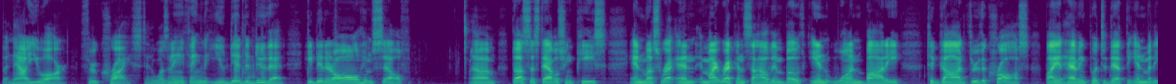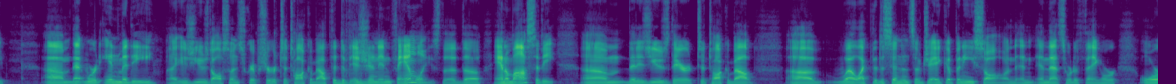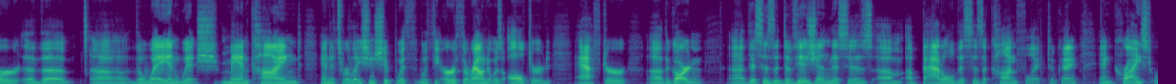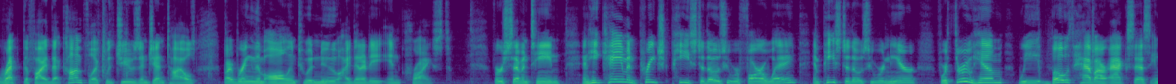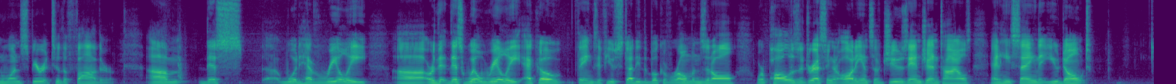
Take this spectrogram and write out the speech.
but now you are through Christ. And it wasn't anything that you did to do that, He did it all Himself. Um, thus establishing peace and must re- and might reconcile them both in one body to God through the cross by it having put to death the enmity. Um, that word enmity uh, is used also in Scripture to talk about the division in families, the the animosity um, that is used there to talk about, uh, well, like the descendants of Jacob and Esau and, and, and that sort of thing, or or uh, the uh, the way in which mankind and its relationship with with the earth around it was altered after uh, the garden. Uh, this is a division. This is um, a battle. This is a conflict, okay? And Christ rectified that conflict with Jews and Gentiles by bringing them all into a new identity in Christ. Verse 17, and he came and preached peace to those who were far away and peace to those who were near, for through him we both have our access in one spirit to the Father. Um, this uh, would have really uh, or th- this will really echo things if you study the book of Romans at all, where Paul is addressing an audience of Jews and Gentiles, and he's saying that you don't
